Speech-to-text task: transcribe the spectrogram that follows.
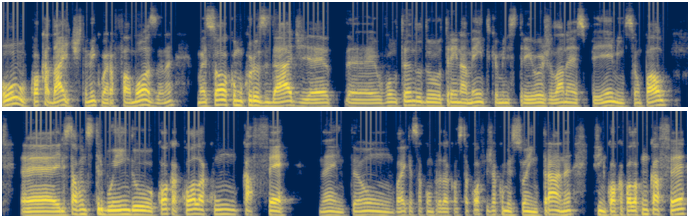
Ou Coca Diet também, como era famosa, né? Mas só como curiosidade, é, é, voltando do treinamento que eu ministrei hoje lá na SPM, em São Paulo, é, eles estavam distribuindo Coca-Cola com café. né? Então, vai que essa compra da Costa Coffee já começou a entrar, né? Enfim, Coca-Cola com café,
